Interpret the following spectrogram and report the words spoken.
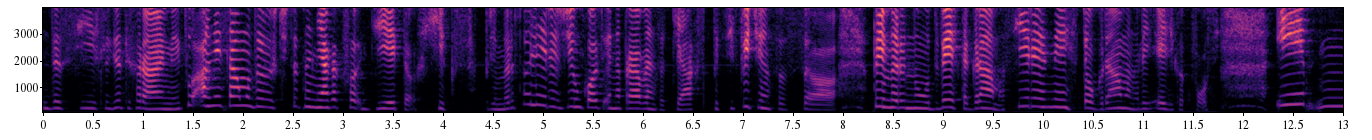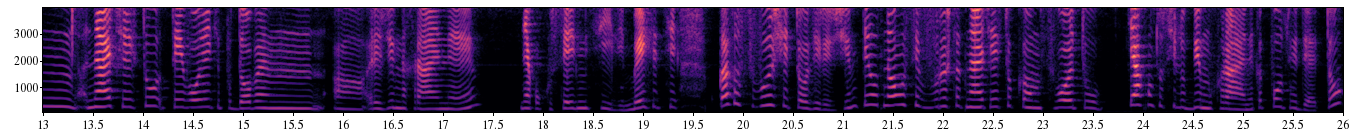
да си следят храненето, а не само да разчитат на някаква диета, хикс, примерно, или режим, който е направен за тях, специфичен с, а, примерно, 200 грама сирене, 100 грама, нали, еди какво си. И м- най-често те, водейки подобен а, режим на хранене, няколко седмици или месеци. Когато свърши този режим, те отново се връщат най-често към своето тяхното си любимо хранене, каквото и да е то,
